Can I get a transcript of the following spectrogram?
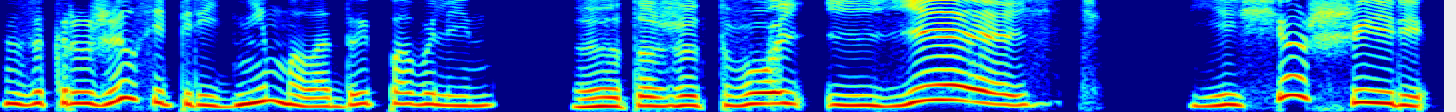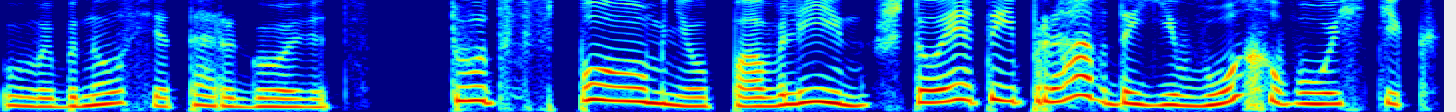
Закружился перед ним молодой павлин. «Это же твой и есть!» Еще шире улыбнулся торговец. Тут вспомнил павлин, что это и правда его хвостик.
